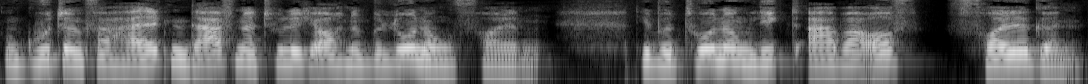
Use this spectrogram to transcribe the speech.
Und gutem Verhalten darf natürlich auch eine Belohnung folgen. Die Betonung liegt aber auf folgen.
